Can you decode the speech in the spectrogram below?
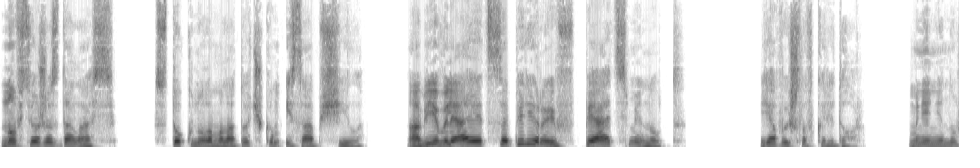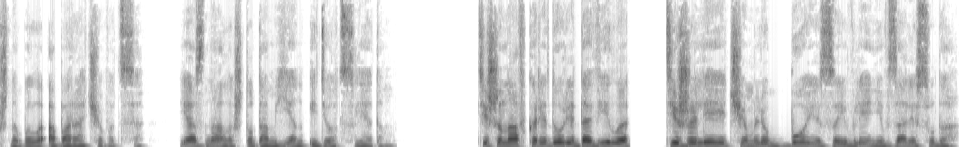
но все же сдалась, стукнула молоточком и сообщила. «Объявляется перерыв пять минут». Я вышла в коридор. Мне не нужно было оборачиваться. Я знала, что Дамьен идет следом. Тишина в коридоре давила тяжелее, чем любое заявление в зале суда.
